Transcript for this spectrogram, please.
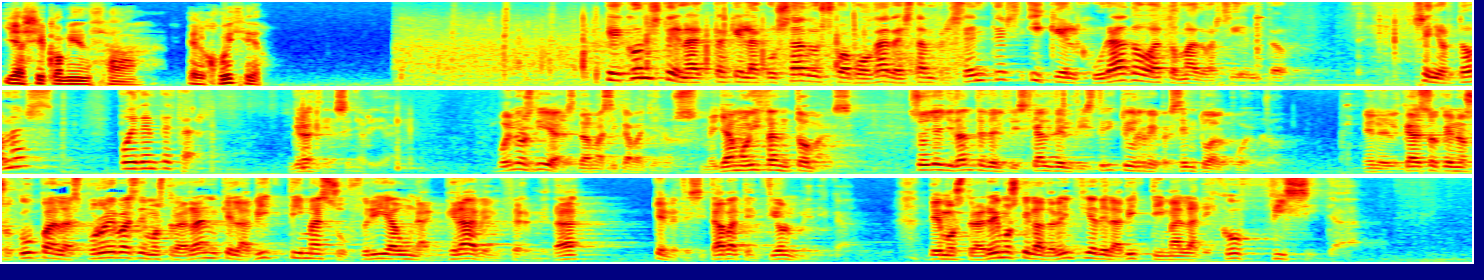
Y así comienza el juicio. Que conste en acta que el acusado y su abogada están presentes y que el jurado ha tomado asiento. Señor Thomas, puede empezar. Gracias, señoría. Buenos días, damas y caballeros. Me llamo Ethan Thomas. Soy ayudante del fiscal del distrito y represento al pueblo. En el caso que nos ocupa, las pruebas demostrarán que la víctima sufría una grave enfermedad que necesitaba atención médica. Demostraremos que la dolencia de la víctima la dejó física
